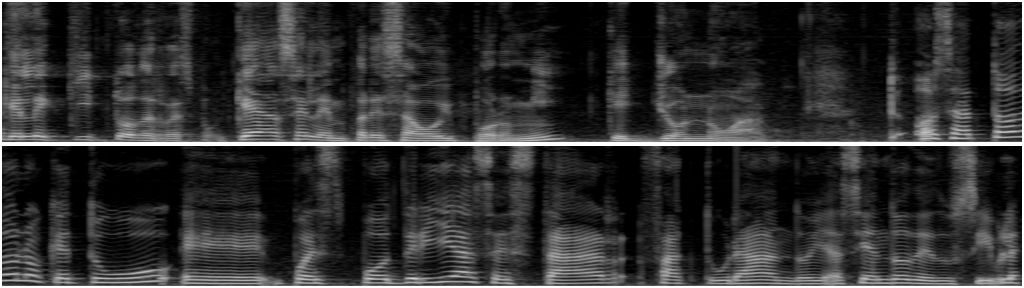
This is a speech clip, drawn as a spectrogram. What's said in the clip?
¿qué le quito de responsabilidad? ¿Qué hace la empresa hoy por mí que yo no hago? O sea, todo lo que tú eh, pues podrías estar facturando y haciendo deducible,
